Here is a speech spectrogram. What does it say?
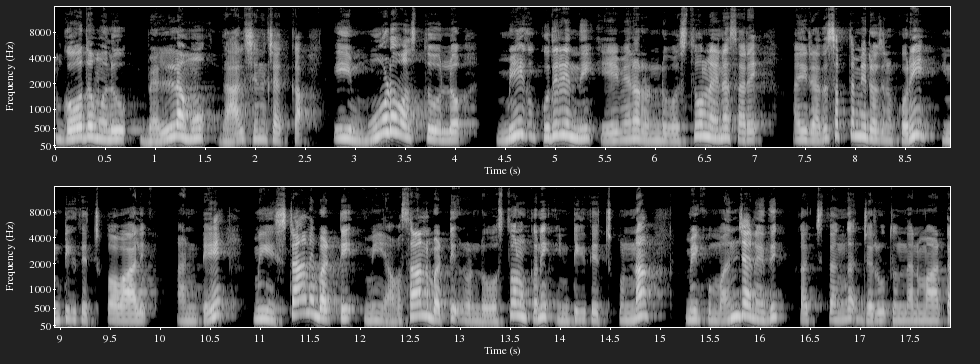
గోధుమలు బెల్లము దాల్చిన చెక్క ఈ మూడు వస్తువుల్లో మీకు కుదిరింది ఏమైనా రెండు వస్తువులైనా సరే అవి రథసప్తమి రోజున కొని ఇంటికి తెచ్చుకోవాలి. అంటే మీ ఇష్టాన్ని బట్టి మీ అవసరాన్ని బట్టి రెండు వస్తువులను కొని ఇంటికి తెచ్చుకున్నా మీకు మంచి అనేది ఖచ్చితంగా జరుగుతుందన్నమాట.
